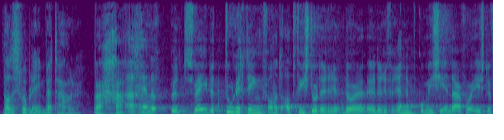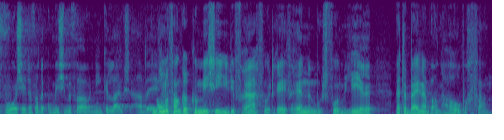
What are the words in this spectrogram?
Wat is het probleem, wethouder? Waar gaat het Agenda over? punt 2, de toelichting van het advies door de, door eh, de referendumcommissie. En daarvoor is de voorzitter van de commissie, mevrouw Nienke Luiks, Een aanwezig. onafhankelijke commissie die de vraag voor het referendum moest formuleren, werd er bijna wanhopig van.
